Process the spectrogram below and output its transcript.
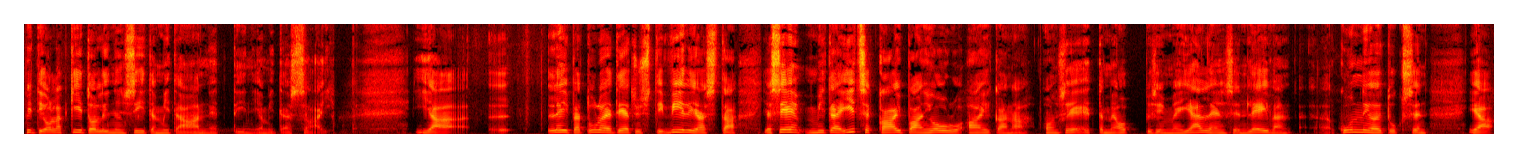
piti olla kiitollinen siitä, mitä annettiin ja mitä sai. Ja leipä tulee tietysti viljasta ja se, mitä itse kaipaan jouluaikana, on se, että me oppisimme jälleen sen leivän äh, kunnioituksen ja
